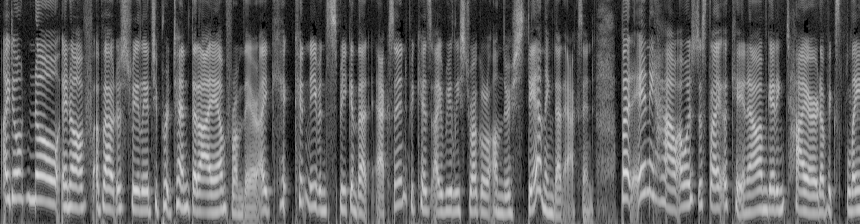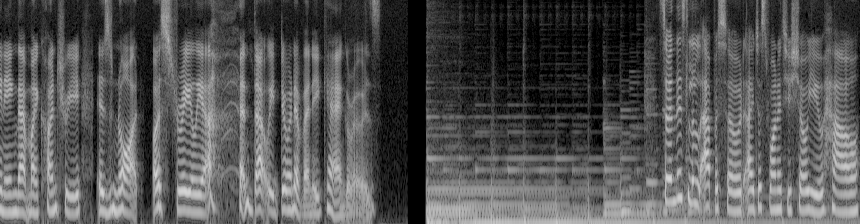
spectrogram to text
I don't know enough about Australia to pretend that I am from there. I c- couldn't even speak in that accent because I really struggle understanding that accent. But anyhow, I was just like, okay, now I'm getting tired of explaining that my country is not Australia and that we don't have any kangaroos. So, in this little episode, I just wanted to show you how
